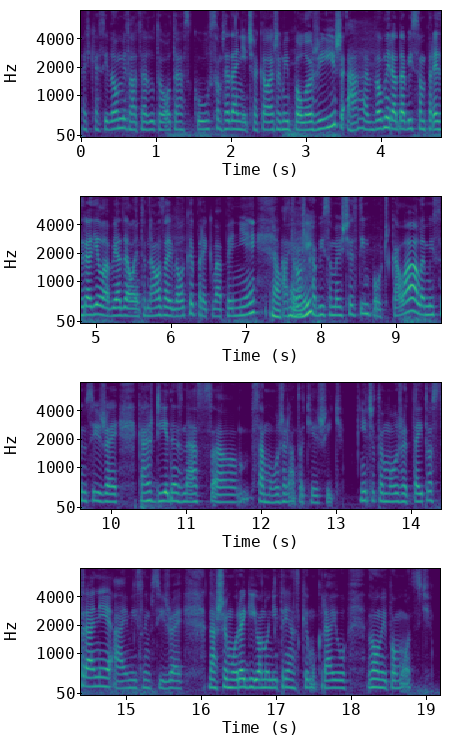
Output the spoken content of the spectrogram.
Paťka, si veľmi zlatá túto otázku. Som teda nečakala, že mi položíš a veľmi rada by som prezradila viac, ale je to naozaj veľké prekvapenie okay. a troška by som ešte s tým počkala, ale myslím si, že každý jeden z nás uh, sa môže na to tešiť. Niečo to môže tejto strane a aj myslím si, že našemu regiónu, Nitrianskému kraju veľmi pomôcť.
